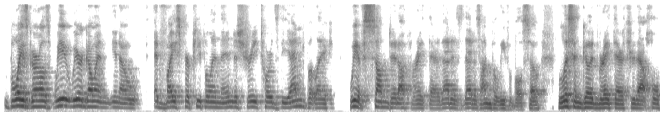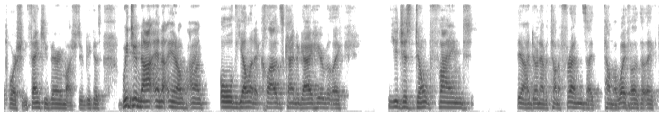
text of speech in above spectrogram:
boys, girls, we we were going, you know, advice for people in the industry towards the end, but like we have summed it up right there. That is that is unbelievable. So listen good right there through that whole portion. Thank you very much, dude, because we do not, and you know, uh, old yelling at clouds kind of guy here, but like you just don't find you know, I don't have a ton of friends. I tell my wife all that like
